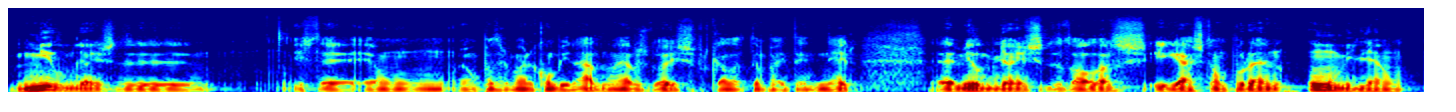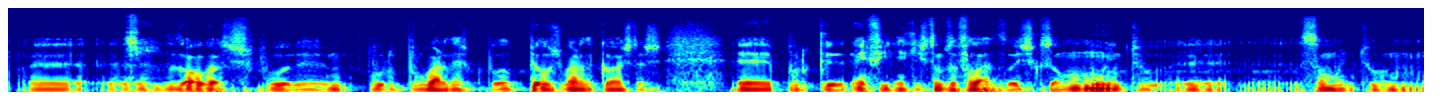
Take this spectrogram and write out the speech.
mil milhões de. Isto é, é, um, é um património combinado, não é? Os dois, porque ela também tem dinheiro. Uh, mil milhões de dólares e gastam por ano um milhão uh, de dólares por, uh, por, por guarda, pelos guarda-costas, uh, porque, enfim, aqui estamos a falar de dois que são muito, são muito um,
